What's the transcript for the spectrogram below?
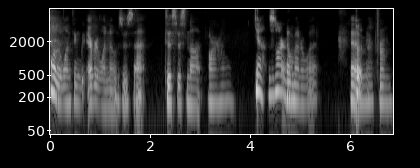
Well, the one thing we, everyone knows is that this is not our home, yeah it's not our home. no home. matter what. I But- mean, from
